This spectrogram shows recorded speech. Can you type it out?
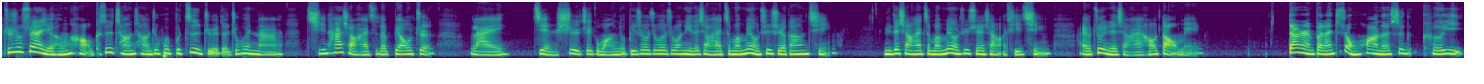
就是说虽然也很好，可是常常就会不自觉的就会拿其他小孩子的标准来检视这个网友，比如说就会说，你的小孩怎么没有去学钢琴？你的小孩怎么没有去学小提琴？还有，祝你的小孩好倒霉。当然，本来这种话呢是可以，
